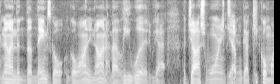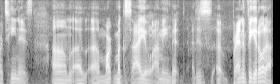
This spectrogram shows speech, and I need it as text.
I know, and then the names go go on and on. About Leigh Wood, we got Josh Warrington, Yep. we got Kiko Martinez, um, uh, uh, Mark Magsayo. I mean, that this is uh, Brandon Figueroa.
